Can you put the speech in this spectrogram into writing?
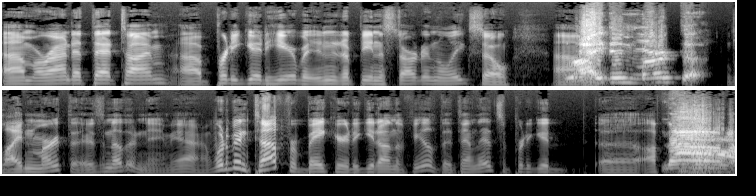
um, around at that time, uh, pretty good here, but ended up being a starter in the league. So. Um, Lydon Murtha. Lydon Murtha, there's another name. Yeah, would have been tough for Baker to get on the field at that time. That's a pretty good uh, offensive Nah,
